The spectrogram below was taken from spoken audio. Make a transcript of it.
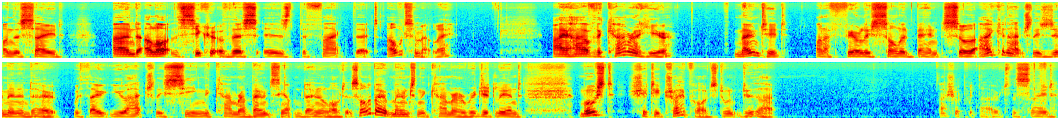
on the side. And a lot of the secret of this is the fact that ultimately I have the camera here mounted on a fairly solid bench so that I can actually zoom in and out without you actually seeing the camera bouncing up and down a lot. It's all about mounting the camera rigidly and most shitty tripods don't do that. I shall put that out to the side.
